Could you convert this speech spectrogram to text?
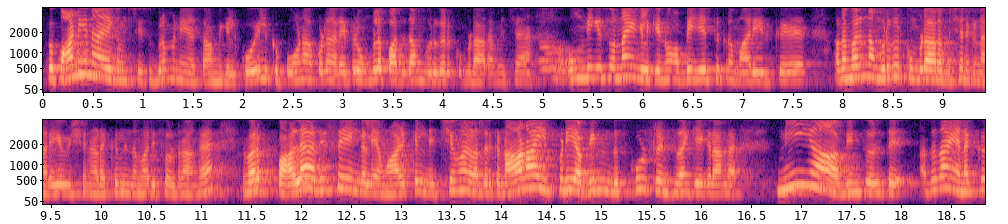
இப்போ பாண்டியநாயகம் ஸ்ரீ சுப்பிரமணிய சாமிகள் கோயிலுக்கு போனால் கூட நிறைய பேர் உங்களை பார்த்து தான் முருகர் கும்பிட ஆரம்பித்தேன் உங்க நீங்கள் சொன்னால் எங்களுக்கு இன்னும் அப்படியே ஏற்றுக்கிற மாதிரி இருக்குது அந்த மாதிரி நான் முருகர் கும்பிட ஆரம்பிச்சு எனக்கு நிறைய விஷயம் நடக்குது. இந்த மாதிரி சொல்கிறாங்க இந்த மாதிரி பல அதிசயங்கள் என் வாழ்க்கையில் நிச்சயமாக நடந்திருக்கு. நானா இப்படி அப்படின்னு இந்த ஸ்கூல் ஃப்ரெண்ட்ஸ் தான் கேட்குறாங்க நீயா அப்படின்னு சொல்லிட்டு அதுதான் எனக்கு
